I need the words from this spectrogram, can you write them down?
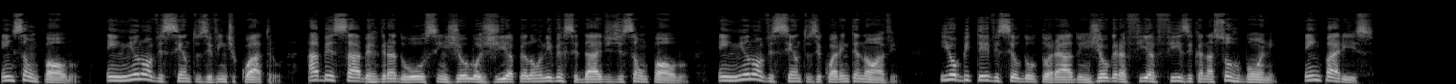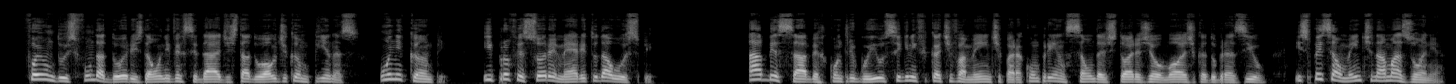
em São Paulo, em 1924, Abe Saber graduou-se em Geologia pela Universidade de São Paulo, em 1949, e obteve seu doutorado em Geografia Física na Sorbonne, em Paris. Foi um dos fundadores da Universidade Estadual de Campinas, Unicamp, e professor emérito da USP. A.B. Saber contribuiu significativamente para a compreensão da história geológica do Brasil, especialmente na Amazônia,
